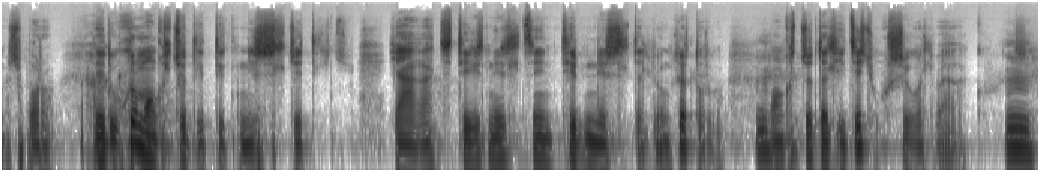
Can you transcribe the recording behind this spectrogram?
маш буруу. Тэгэд өхөр монголчууд гэдэг нэршилж яадаг яагаад ч тэгж нэрлэлцэн тэр нэрсэлт бол үнэхээр дургу. Монголчууд бол хизээч үхэр шиг бол байгаагүй.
